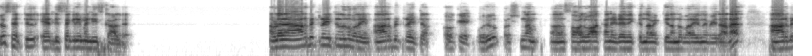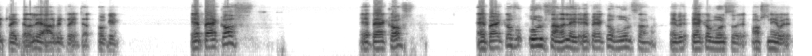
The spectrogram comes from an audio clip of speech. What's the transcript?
to settle a disagreement is called അവിടെ ആർബിട്രേറ്റർ എന്ന് പറയും ആർബിട്രേറ്റർ ഓക്കെ ഒരു പ്രശ്നം സോൾവ് ആക്കാൻ ഇടയിൽ നിൽക്കുന്ന വ്യക്തി നമ്മൾ പറയുന്ന പേരാണ് ആർബിട്രേറ്റർ അല്ലെ? Arbitrator okay a pack of a pack of a pack of wolves ആണ് അല്ലേ? എ പാക്ക് ഓഫ് വൂൾസ് ആണ് പാക്ക് ഓഫ് വൂൾസ് വരും ഓപ്ഷൻ എ വരും.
